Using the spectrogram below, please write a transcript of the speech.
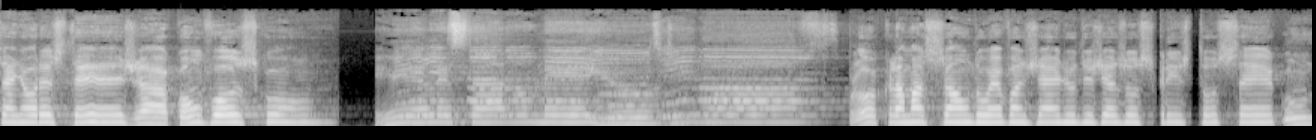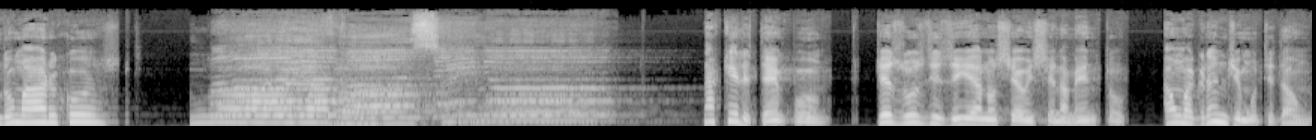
Senhor esteja convosco. Ele está no meio de nós. Proclamação do Evangelho de Jesus Cristo segundo Marcos. Glória a vós, Senhor. Naquele tempo, Jesus dizia no seu ensinamento a uma grande multidão:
